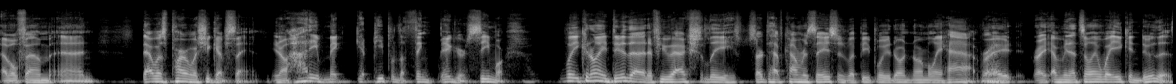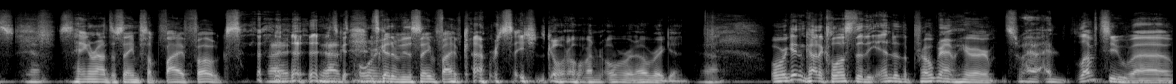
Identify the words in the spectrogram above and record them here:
Evofem, and that was part of what she kept saying. You know, how do you make get people to think bigger, see more? Well, you can only do that if you actually start to have conversations with people you don't normally have, right? Right. right? I mean, that's the only way you can do this. Yeah. Just hang around the same five folks. Right. Yeah, it's, going to be the same five conversations going over and over and over again. Yeah. Well, we're getting kind of close to the end of the program here, so I'd love to. Uh,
